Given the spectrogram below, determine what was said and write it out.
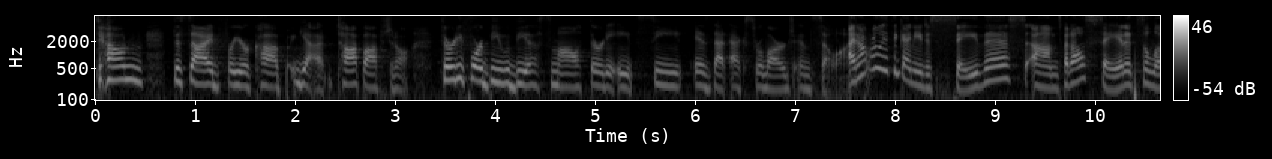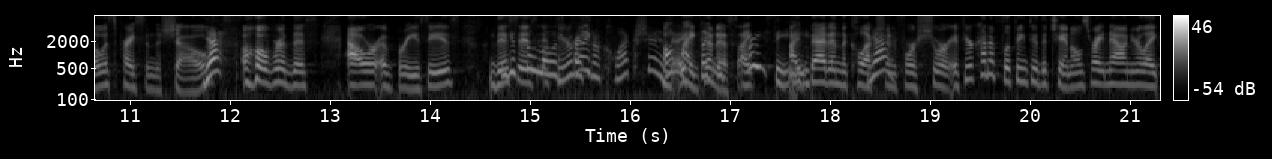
down the side for your cup. Yeah, top optional. 34B would be a small, 38C is that extra large, and so on. I don't really think I need to say this, um, but I'll say it. It's the lowest price in the show. Yes. Over this hour of Breezies. I This is the lowest if you're price like in our collection. Oh my It's like, goodness. it's I. I bet in the collection Yes. for sure. If you're kind of flipping through the channels right now and you're like,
